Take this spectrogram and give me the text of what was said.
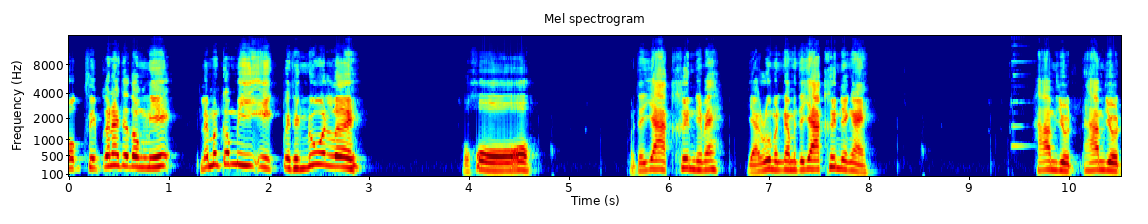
หกสิบก็น่าจะตรงนี้ แล้วมันก็มีอีกไปถึงนู่นเลย โอ้โห มันจะยากขึ้นใช่ไหม อยากรู้เหมือนกันมันจะยากขึ้นยังไง ห้ามหยุด ห้ามหยุด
